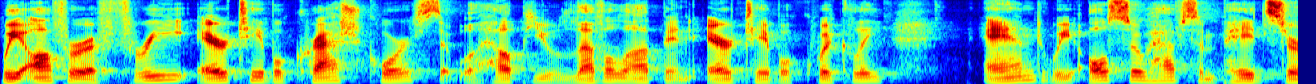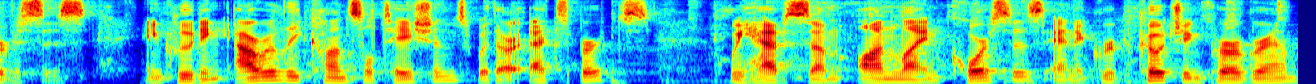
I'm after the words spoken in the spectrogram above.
We offer a free Airtable crash course that will help you level up in Airtable quickly, and we also have some paid services, including hourly consultations with our experts. We have some online courses and a group coaching program.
